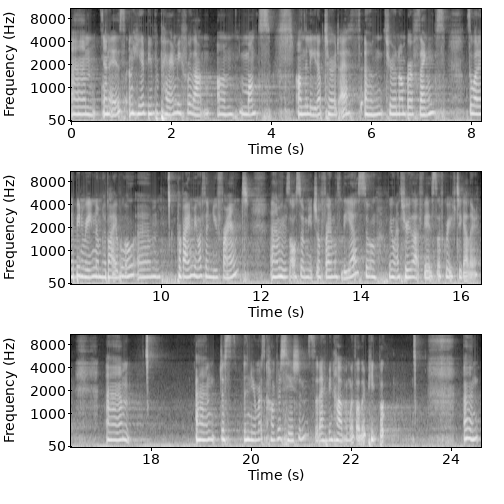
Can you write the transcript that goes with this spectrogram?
um, and is. And He had been preparing me for that um, months on the lead up to her death through a number of things. So, what I had been reading in my Bible um, provided me with a new friend um, who was also a mutual friend with Leah. So, we went through that phase of grief together. Um, and just the numerous conversations that I've been having with other people. And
